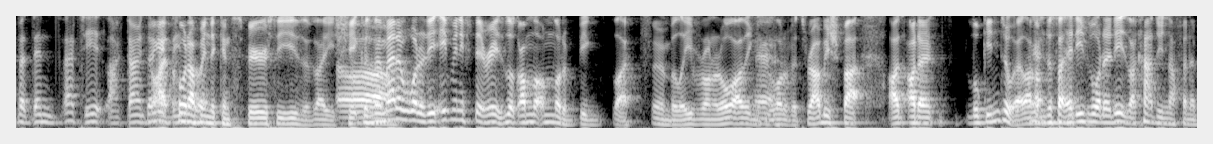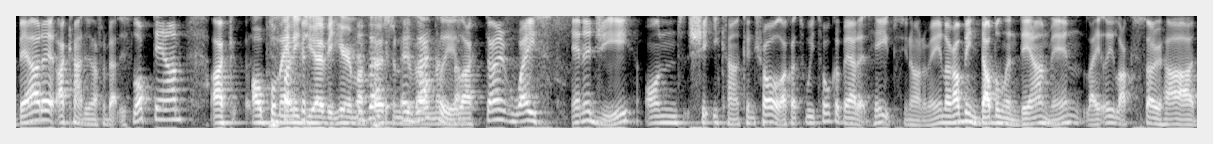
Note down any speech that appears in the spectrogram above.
but then that's it. Like don't, Don't dive get caught up it. in the conspiracies of bloody shit. Because no matter what it is, even if there is, look, I'm not, I'm not a big like firm believer on it all. I think Yeah. a lot of it's rubbish, but I, I don't look into it. Like Yeah. I'm just like, it is what it is. I can't do nothing about it. I can't do nothing about this lockdown. I c- I'll put my energy over here in my exactly, personal Exactly. Like, don't waste energy on shit you can't control. Like we talk about it heaps. You know what I mean? Like I've been doubling down, man, lately. Like so hard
